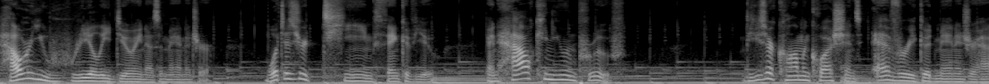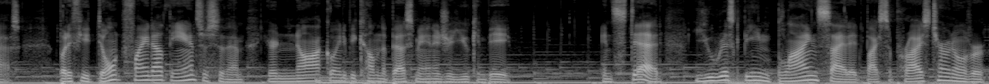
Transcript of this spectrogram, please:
How are you really doing as a manager? What does your team think of you? And how can you improve? These are common questions every good manager has. But if you don't find out the answers to them, you're not going to become the best manager you can be. Instead, you risk being blindsided by surprise turnover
